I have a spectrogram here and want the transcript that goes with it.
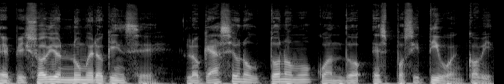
Episodio número 15. Lo que hace un autónomo cuando es positivo en COVID.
